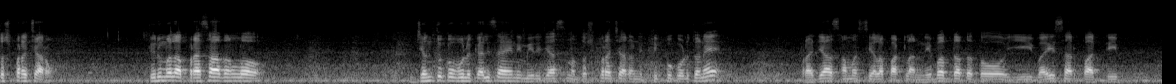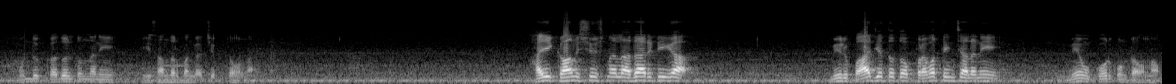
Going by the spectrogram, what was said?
దుష్ప్రచారం. తిరుమల ప్రసాదంలో జంతు కొవ్వులు కలిశాయని మీరు చేస్తున్న దుష్ప్రచారాన్ని తిప్పుకొడుతూనే ప్రజా సమస్యల పట్ల నిబద్ధతతో ఈ వైఎస్ఆర్ పార్టీ ముందుకు కదులుతుందని ఈ సందర్భంగా చెప్తూ ఉన్నా. హై కాన్స్టిట్యూషనల్ అథారిటీగా మీరు బాధ్యతతో ప్రవర్తించాలని మేము కోరుకుంటూ ఉన్నాం.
